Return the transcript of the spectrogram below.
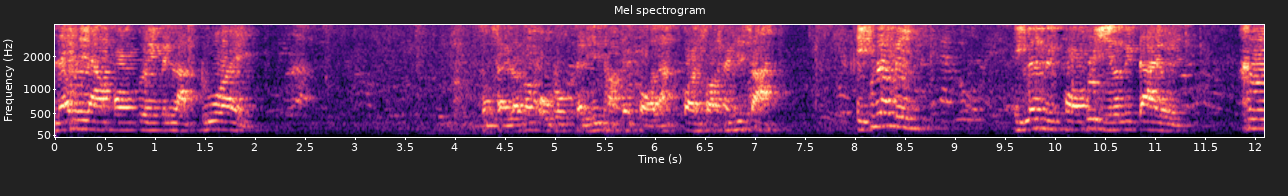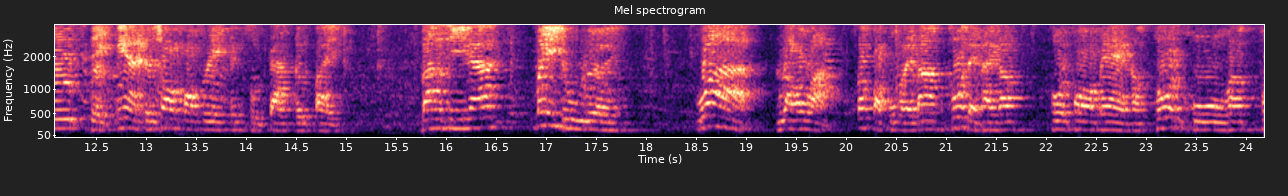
แล้วพยายามมองตัวเองเป็นหลักด้วย สงสัยเราต้องอบรมจริยธรรมไปก่อนละก่อนสอนคณิตศาสตร์อีกเรื่องหนึ่งอีกเรื่องหนึ่งพอผู้หญิงเรานึกได้เลย คือเด็กเนี่ยจะชอบมองตัวเองเป็นศูนย์กลางเกินไป บางทีนะ ไม่ดูเลย ว่าเราอะต้องปรับปรุงอะไรบ้างโทษแต่ใครครับ โทษพ่อแม่ครับ โทษครูครับ โท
